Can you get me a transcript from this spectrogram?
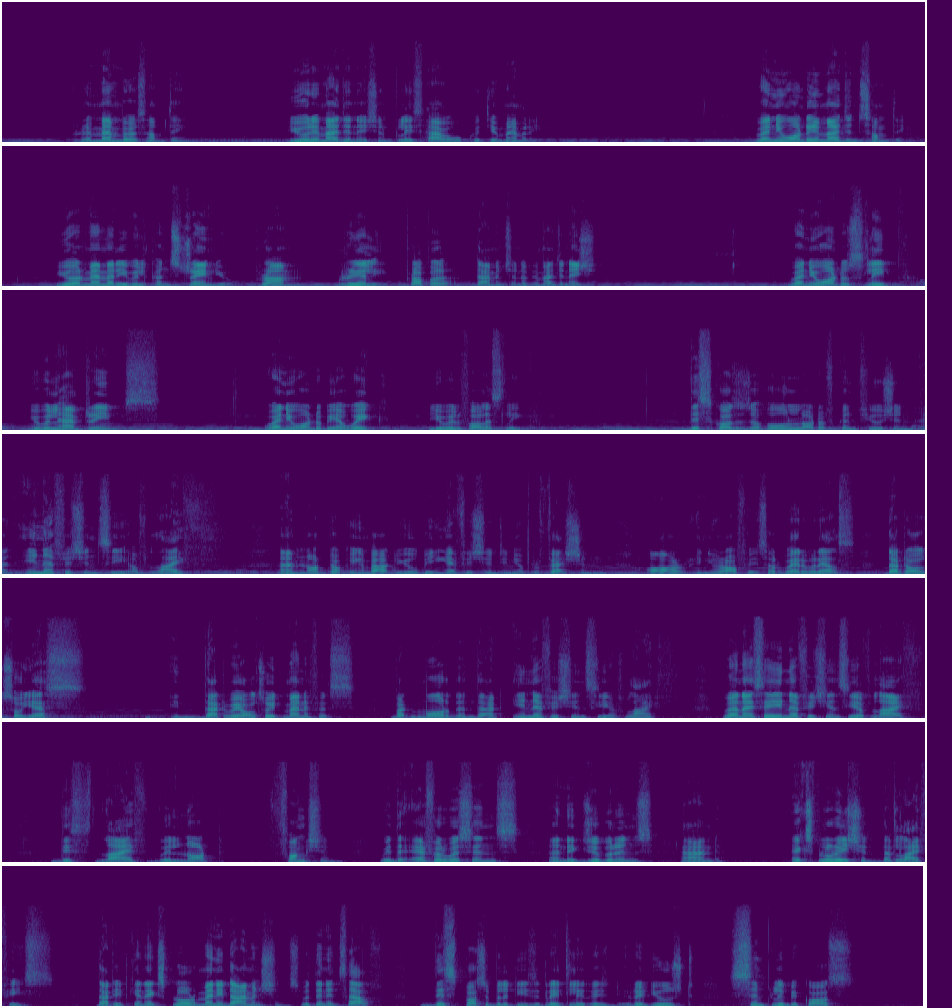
remember something, your imagination plays havoc with your memory. When you want to imagine something, your memory will constrain you from really proper dimension of imagination. When you want to sleep, you will have dreams. When you want to be awake, you will fall asleep. This causes a whole lot of confusion and inefficiency of life. I'm not talking about you being efficient in your profession or in your office or wherever else. That also, yes, in that way also it manifests, but more than that, inefficiency of life. When I say inefficiency of life, this life will not function with the effervescence and exuberance and exploration that life is, that it can explore many dimensions within itself. This possibility is greatly re reduced simply because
